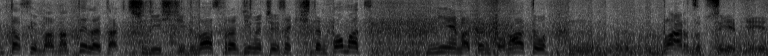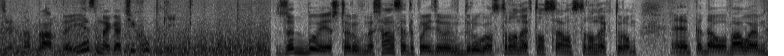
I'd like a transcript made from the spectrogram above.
I to chyba na tyle, tak, 32. Sprawdzimy, czy jest jakiś tempomat. Nie ma tempomatu. Bardzo przyjemnie jedzie, naprawdę. Jest mega cichutki. Żeby były jeszcze równe szanse, to pojedziemy w drugą stronę, w tą samą stronę, którą e, pedałowałem.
